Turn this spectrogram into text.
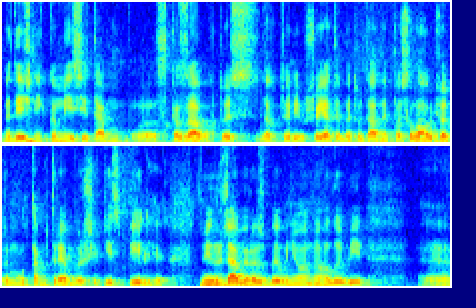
медичній комісії там е, сказав хтось з докторів, що я тебе туди не посилав, що ти мов там требуєш якісь пільги. Він взяв і розбив у нього на голові е,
